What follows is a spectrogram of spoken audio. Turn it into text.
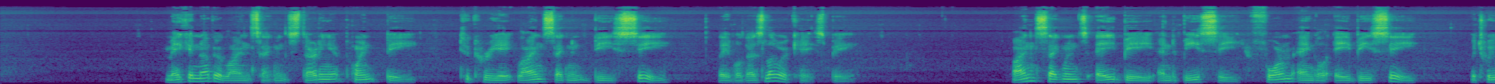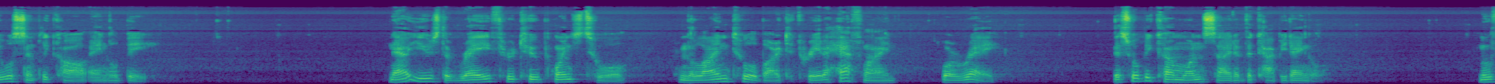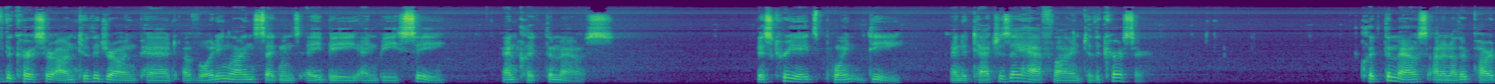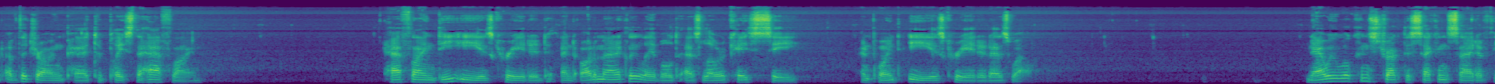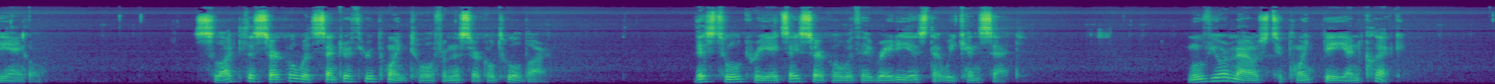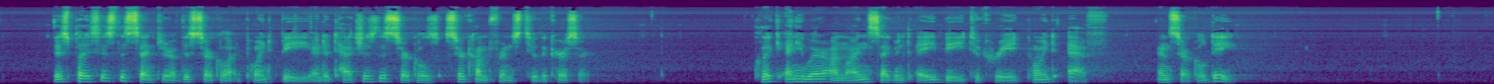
Make another line segment starting at point B to create line segment BC, labeled as lowercase b. Line segments AB and BC form angle ABC, which we will simply call angle B. Now use the Ray through two points tool from the line toolbar to create a half line, or ray. This will become one side of the copied angle. Move the cursor onto the drawing pad, avoiding line segments AB and BC, and click the mouse. This creates point D and attaches a half line to the cursor. Click the mouse on another part of the drawing pad to place the half line. Half line DE is created and automatically labeled as lowercase c, and point E is created as well. Now we will construct the second side of the angle. Select the Circle with Center Through Point tool from the Circle toolbar. This tool creates a circle with a radius that we can set. Move your mouse to point B and click. This places the center of the circle at point B and attaches the circle's circumference to the cursor. Click anywhere on line segment AB to create point F and circle D.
